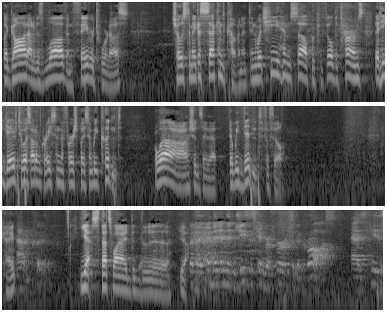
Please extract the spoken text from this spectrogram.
But God, out of his love and favor toward us, chose to make a second covenant in which he himself would fulfill the terms that he gave to us out of grace in the first place, and we couldn't. Well, I shouldn't say that, that we didn't fulfill. Okay? Adam could have. Yes, that's why I did the. Yeah. But the, and, then, and then Jesus can refer to the cross as his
